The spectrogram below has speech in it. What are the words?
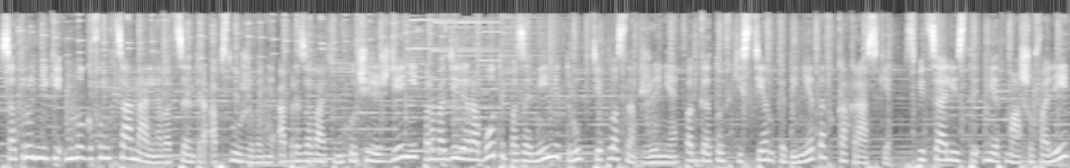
Сотрудники многофункционального центра обслуживания образовательных учреждений проводили работы по замене труб теплоснабжения, подготовке стен кабинетов к окраске. Специалисты Медмашу Фалей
